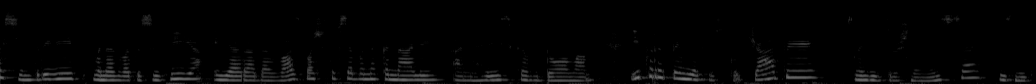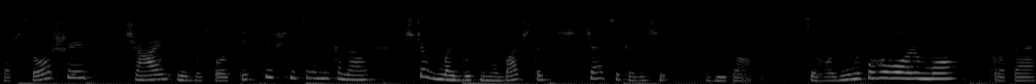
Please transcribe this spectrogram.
Усім привіт! Мене звати Софія, і я рада вас бачити в себе на каналі Англійська вдома. І перед тим як розпочати, знайдіть зручне місце, візьміть ваш зошит, чай і обов'язково підпишіться на мій канал, щоб в майбутньому бачити ще цікавіші відео. Сьогодні ми поговоримо про те,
